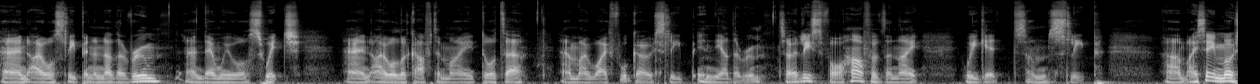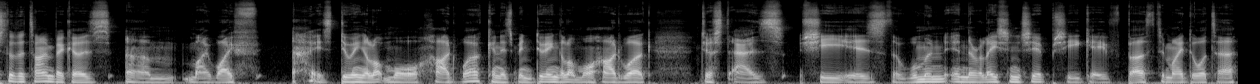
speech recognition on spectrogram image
and I will sleep in another room, and then we will switch. And I will look after my daughter, and my wife will go sleep in the other room. So, at least for half of the night, we get some sleep. Um, I say most of the time because um, my wife is doing a lot more hard work and has been doing a lot more hard work just as she is the woman in the relationship. She gave birth to my daughter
